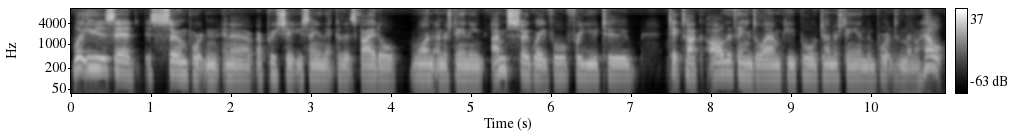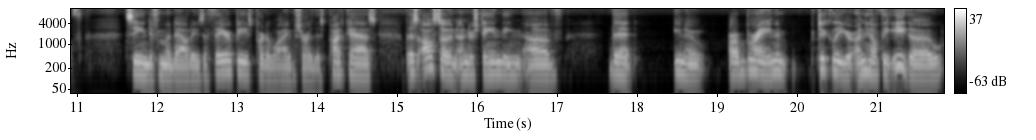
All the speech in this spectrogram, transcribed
What you just said is so important. And I appreciate you saying that because it's vital. One, understanding. I'm so grateful for YouTube, TikTok, all the things allowing people to understand the importance of mental health, seeing different modalities of therapy is part of why I'm started this podcast. But it's also an understanding of that, you know, our brain, and particularly your unhealthy ego,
